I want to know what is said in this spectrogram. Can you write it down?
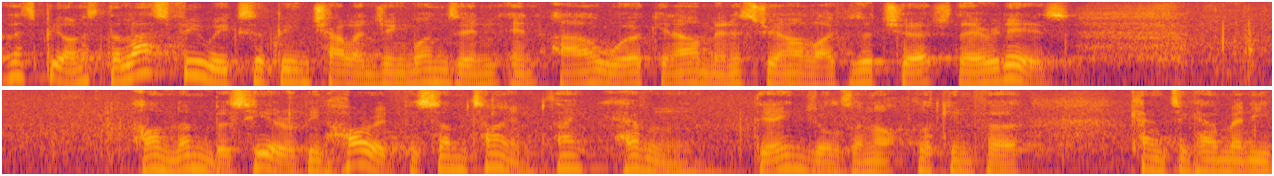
Let's be honest, the last few weeks have been challenging ones in, in our work, in our ministry, in our life as a church. There it is. Our numbers here have been horrid for some time. Thank heaven the angels are not looking for counting how many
